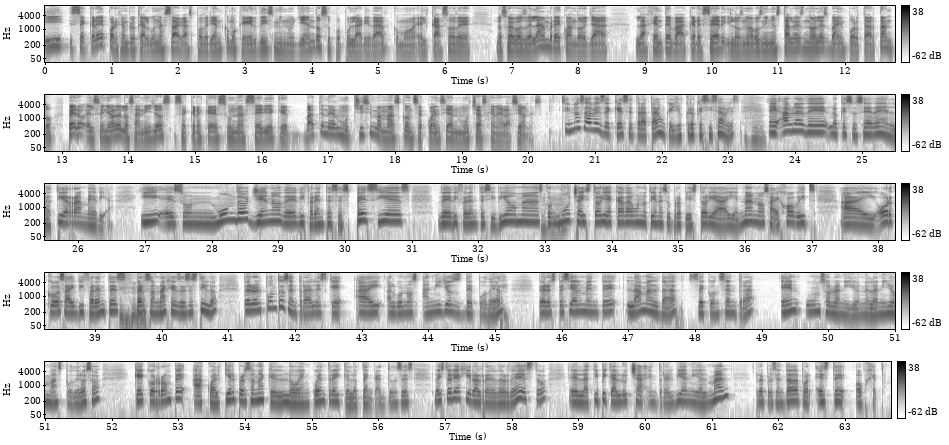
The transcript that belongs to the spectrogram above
y se cree, por ejemplo, que algunas sagas podrían como que ir disminuyendo su popularidad, como el caso de los Juegos del Hambre, cuando ya la gente va a crecer y los nuevos niños tal vez no les va a importar tanto, pero El Señor de los Anillos se cree que es una serie que va a tener muchísima más consecuencia en muchas generaciones. Si no sabes de qué se trata, aunque yo creo que sí sabes, eh, habla de lo que sucede en la Tierra Media. Y es un mundo lleno de diferentes especies, de diferentes idiomas, con mucha historia. Cada uno tiene su propia historia. Hay enanos, hay hobbits, hay orcos, hay diferentes personajes de ese estilo. Pero el punto central es que hay algunos anillos de poder, pero especialmente la maldad se concentra en un solo anillo, en el anillo más poderoso que corrompe a cualquier persona que lo encuentre y que lo tenga. Entonces, la historia gira alrededor de esto, eh, la típica lucha entre el bien y el mal, representada por este objeto.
